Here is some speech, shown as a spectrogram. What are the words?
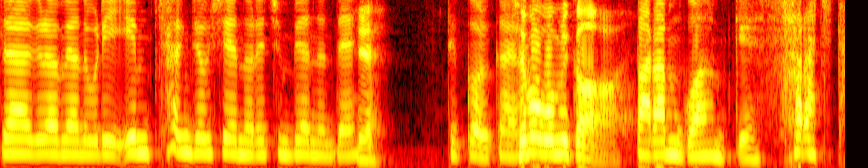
자, 그러면 우리 임창정 씨의 노래 준비했는데 예. 듣고 올까요? 제목 뭡니까? 바람과 함께 사라지다.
